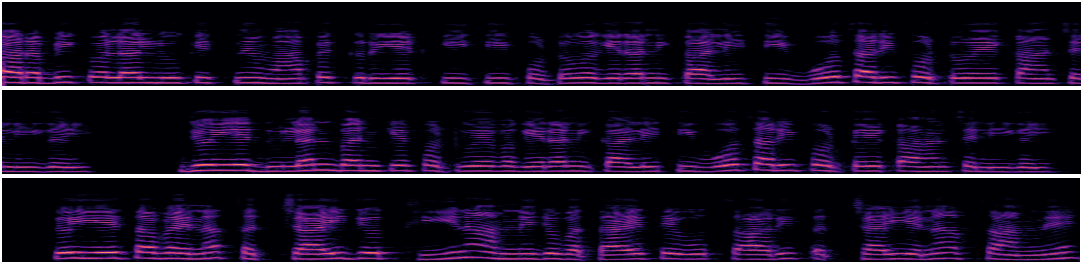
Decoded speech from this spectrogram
अरबिक वाला लुक इसने वहाँ पे क्रिएट की थी, फ़ोटो वगैरह निकाली थी, वो सारी फ़ोटोएँ कहाँ चली गई? जो ये दुल्हन बन के फ़ोटोएँ वगैरह निकाली थी, वो सारी फ़ोटोएँ कहाँ चली गई? तो ये सब है ना, सच्चाई जो थी ना, हमने जो बताए थे, वो सारी सच्चाई है ना, अब सामने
